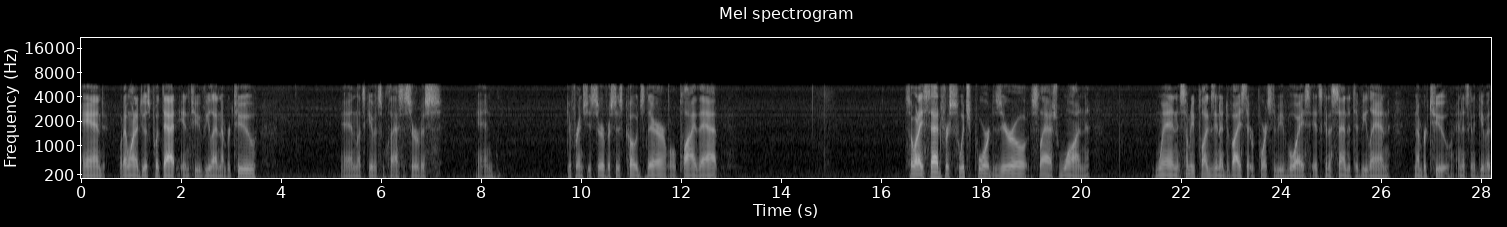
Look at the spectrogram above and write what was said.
And what I want to do is put that into VLAN number two. And let's give it some class of service and differentiate services codes there. We'll apply that. So what I said for switch port 0 slash 1, when somebody plugs in a device that reports to be voice, it's going to send it to VLAN number 2, and it's going to give it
